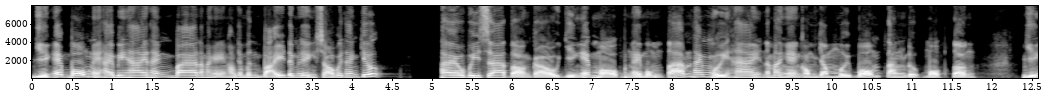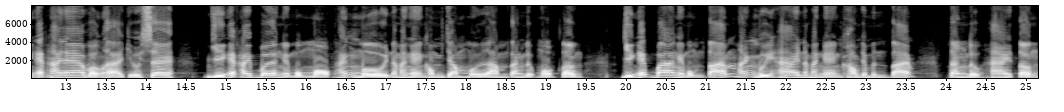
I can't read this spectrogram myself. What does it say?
Diện F4 ngày 22 tháng 3 năm 2007 đứng yên so với tháng trước. Theo visa toàn cầu, diện F1 ngày mùng 8 tháng 12 năm 2014 tăng được một tầng. Diện F2A vẫn là chữ C. Diện F2B ngày mùng 1 tháng 10 năm 2015 tăng được 1 tầng. Diện F3 ngày mùng 8 tháng 12 năm 2008 tăng được 2 tầng.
